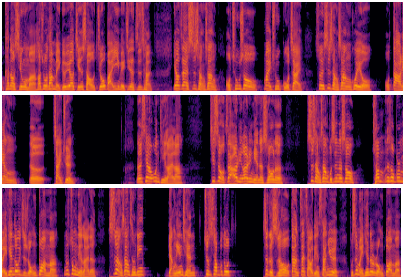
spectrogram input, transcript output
看到新闻嘛？他说他每个月要减少九百亿美金的资产，要在市场上哦出售卖出国债，所以市场上会有哦大量的债券。那现在问题来了，其实我在二零二零年的时候呢，市场上不是那时候川那时候不是每天都一直熔断吗？那重点来了，市场上曾经两年前就是差不多。这个时候，但再早一点，三月不是每天都熔断吗？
